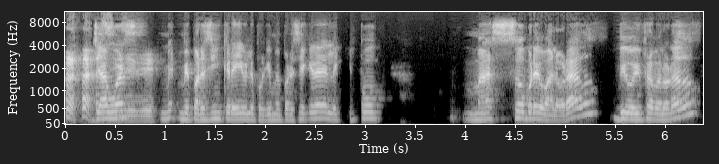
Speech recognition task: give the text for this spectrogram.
Jaguars Sí, sí, sí. Me, me pareció increíble porque me parecía que era el equipo más sobrevalorado, digo, infravalorado.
